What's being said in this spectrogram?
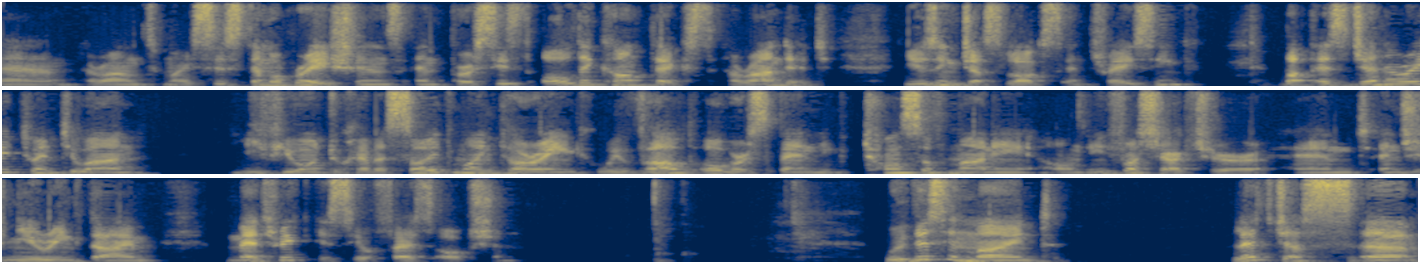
um, around my system operations, and persist all the context around it using just logs and tracing. But as January 21, if you want to have a solid monitoring without overspending tons of money on infrastructure and engineering time, metric is your first option. With this in mind, let's just uh,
